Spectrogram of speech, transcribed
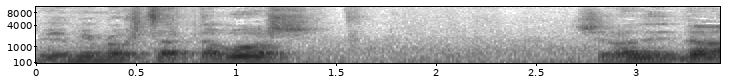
מרימים לו קצת את הראש, שלא נדע.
